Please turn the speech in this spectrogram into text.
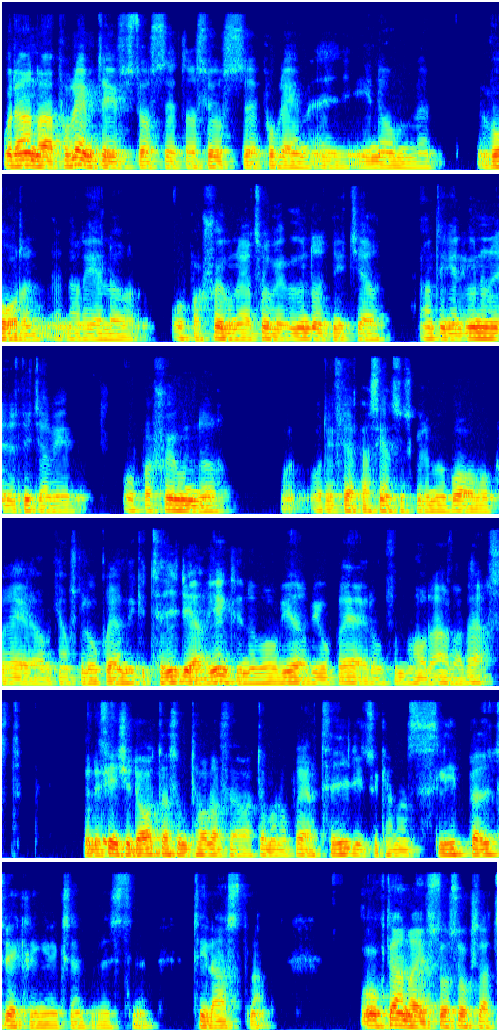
Och det andra problemet är ju förstås ett resursproblem i, inom vården när det gäller operationer. Jag tror vi underutnyttjar, antingen underutnyttjar vi operationer och det är fler patienter som skulle må bra av att operera och vi kanske skulle operera mycket tidigare egentligen än vad vi gör. Vi opererar de som har det allra värst. Men det finns ju data som talar för att om man opererar tidigt så kan man slippa utvecklingen exempelvis till astma. Och det andra är förstås också att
